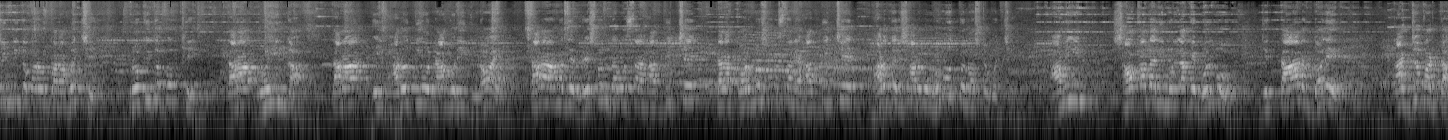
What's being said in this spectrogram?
চিহ্নিতকরণ করা হচ্ছে, প্রকৃতপক্ষে তারা রোহিঙ্গা। তারা এই ভারতীয় নাগরিক নয়। তারা আমাদের রেশন ব্যবস্থায় হাত দিচ্ছে, তারা কর্মসংস্থানে হাত দিচ্ছে, ভারতের সার্বভৌমত্ব নষ্ট করছে। আমি শওকাত আলী মোল্লাকে বলব যে তার দলের কার্যকর্তা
